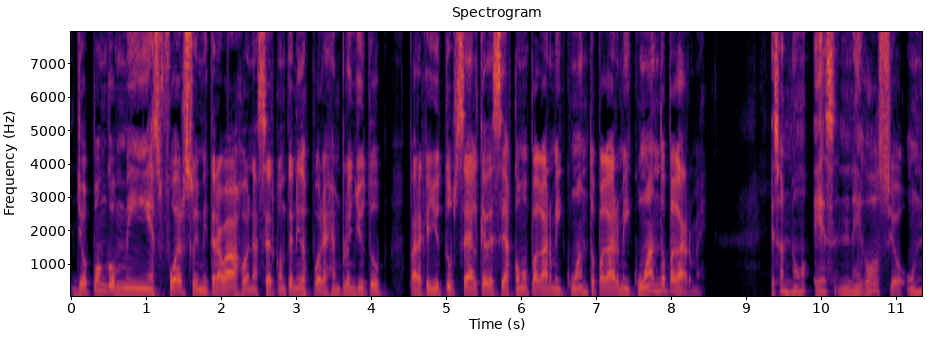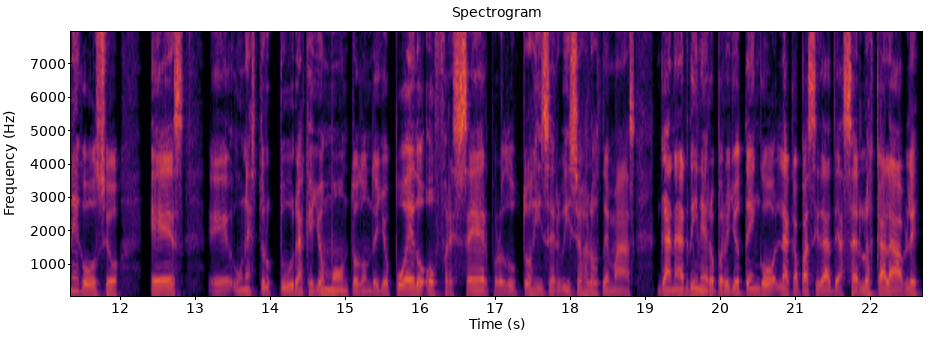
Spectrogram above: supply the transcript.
yo pongo mi esfuerzo y mi trabajo en hacer contenidos, por ejemplo, en YouTube, para que YouTube sea el que decida cómo pagarme y cuánto pagarme y cuándo pagarme. Eso no es negocio. Un negocio es eh, una estructura que yo monto donde yo puedo ofrecer productos y servicios a los demás, ganar dinero, pero yo tengo la capacidad de hacerlo escalable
